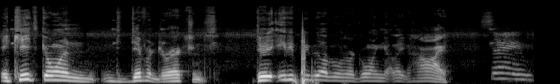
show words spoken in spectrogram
It keeps going different directions. Dude, EVP levels are going like high. Same.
